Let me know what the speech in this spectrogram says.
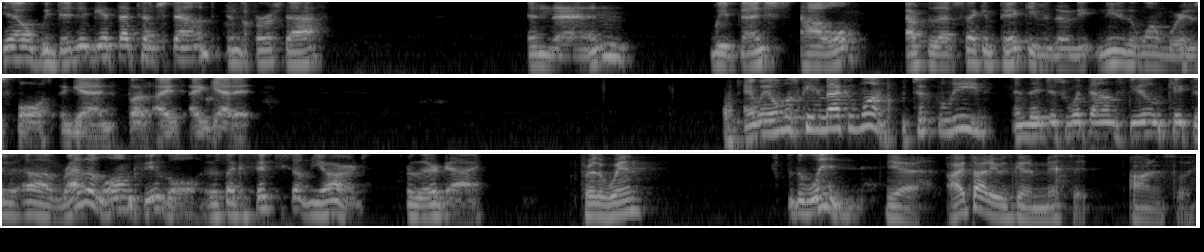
you know, we didn't get that touchdown in the first half. And then we benched Howell after that second pick, even though ne- neither one were his fault again, but I, I get it. And we almost came back and won. We took the lead, and they just went down the field and kicked a uh, rather long field goal. It was like a 50 something yard for their guy For the win? for the win. Yeah, I thought he was going to miss it, honestly.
